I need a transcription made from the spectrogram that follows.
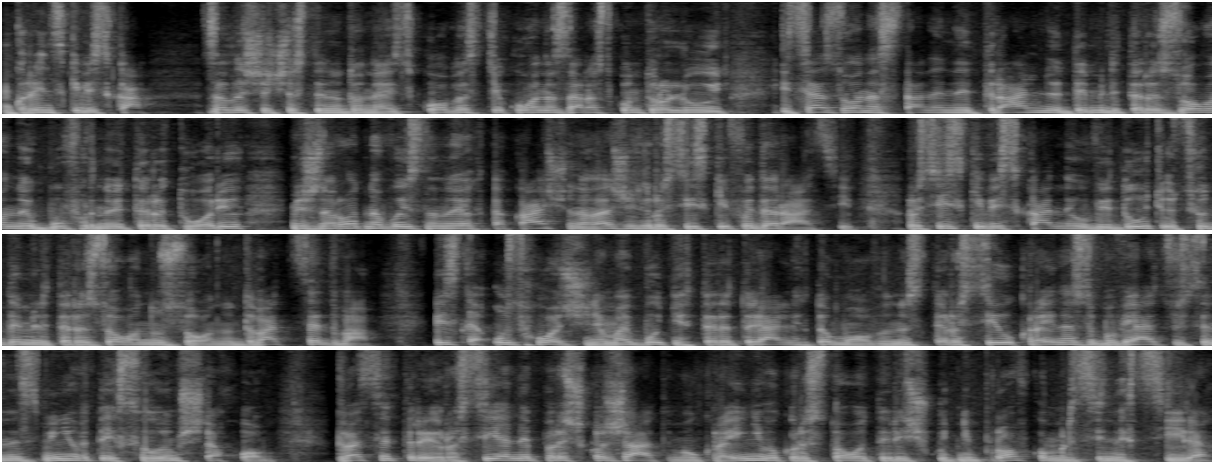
Українські війська залишать частину Донецької області, яку вони зараз контролюють, і ця зона стане нейтральною демілітаризованою буферною територією, міжнародно визнаною як така, що належить Російській Федерації. Російські війська не увійдуть у цю демілітаризовану зону. 22. Після узгодження майбутніх територіальних домовленостей Росія Україна зобов'язуються не змінювати їх силовим шляхом. 23. Росія не перешкоджатиме Україні використовувати річку Дніпро в комерційних цілях.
